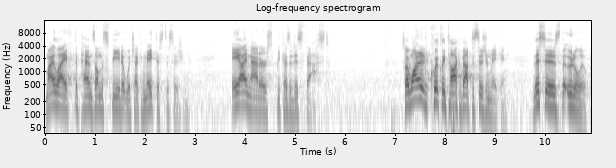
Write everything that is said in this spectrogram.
My life depends on the speed at which I can make this decision. AI matters because it is fast. So I wanted to quickly talk about decision making. This is the OODA loop.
